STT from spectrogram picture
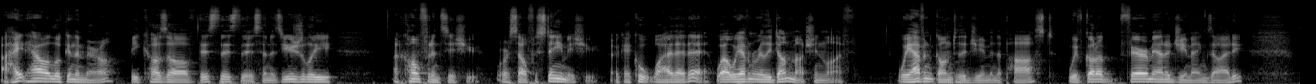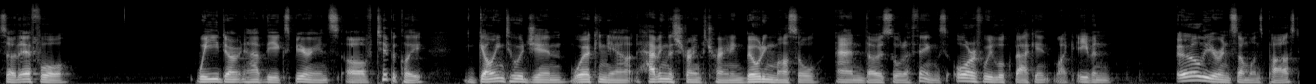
I hate how I look in the mirror because of this, this, this, and it's usually a confidence issue or a self esteem issue. Okay, cool. Why are they there? Well, we haven't really done much in life. We haven't gone to the gym in the past. We've got a fair amount of gym anxiety. So, therefore, we don't have the experience of typically going to a gym, working out, having the strength training, building muscle, and those sort of things. Or if we look back in, like even earlier in someone's past,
